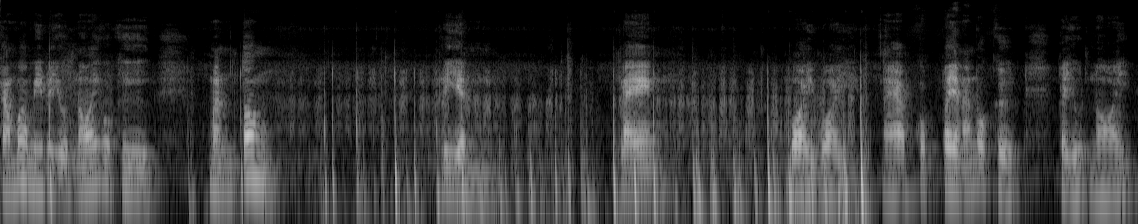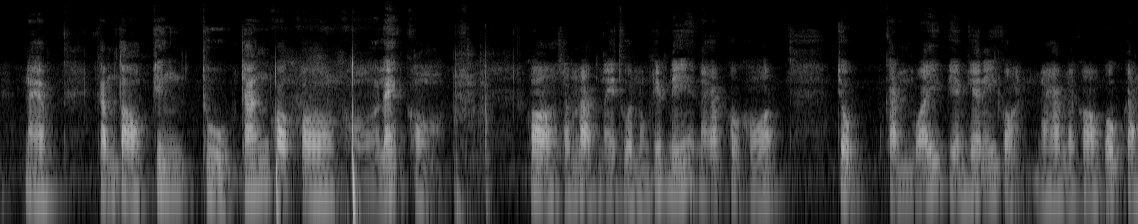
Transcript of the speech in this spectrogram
คำว่ามีประโยชน์น้อยก็คือ มันต้องเปลี่ยนแปลงบ่อยๆนะครับเพราะฉะนั้นก็เกิดประโยชน์น้อยนะครับคำตอบจึงถูกทั้งข้อกอขอและขอ ก็สำหรับในส่วนของคลิปนี้นะครับ ก็ขอจบกันไว้เพียงแค่นี้ก่อนนะครับ แล้วก็พบกัน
